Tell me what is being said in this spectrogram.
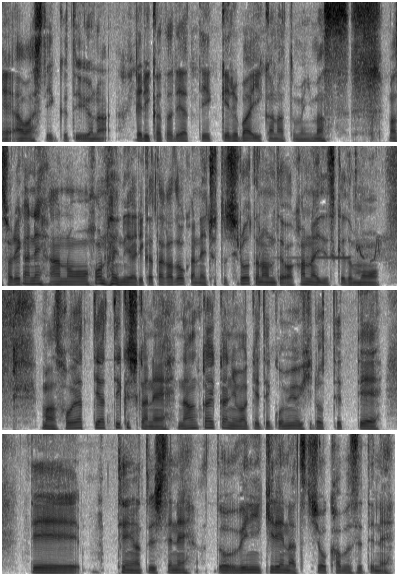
えー、合わせていくというようなやり方でやっていければいいかなと思います。まあ、それがね、あの、本来のやり方かどうかね、ちょっと素人なのでわかんないですけども、まあ、そうやってやっていくしかね、何回かに分けてゴミを拾ってって、で、転圧してね、あと上に綺麗な土をかぶせてね、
